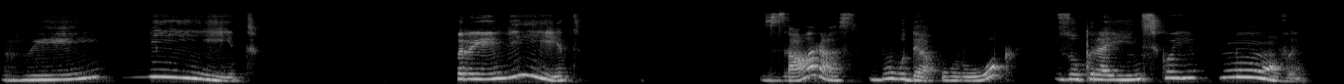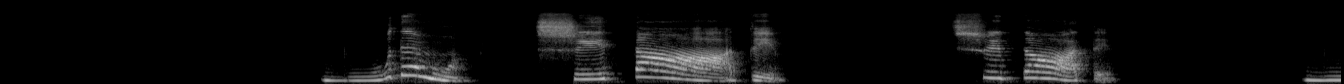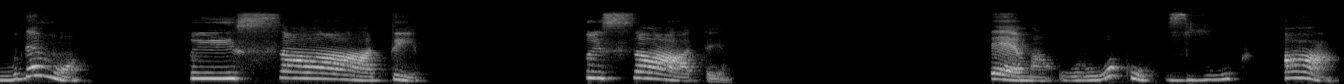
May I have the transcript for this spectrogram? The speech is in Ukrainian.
Привіт. Привіт. Зараз буде урок з української мови. Будемо читати. Читати. Будемо писати. Писати. Тема уроку звук А.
